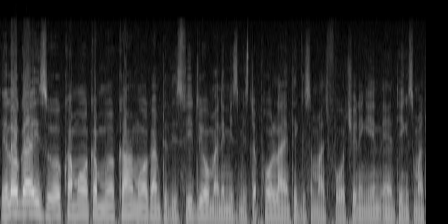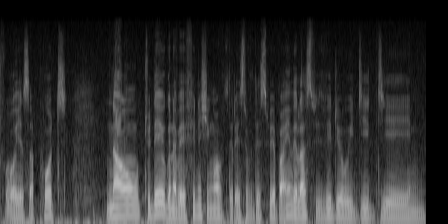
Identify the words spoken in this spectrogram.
hello guys. Welcome welcome welcome welcome to this video. My name is mr pauline thank you so much for tuning in and thank you so much for all your support. Now today we're gonna be finishing off the rest of this paper. In the last video we did um,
